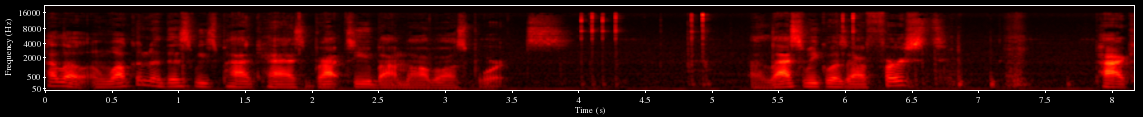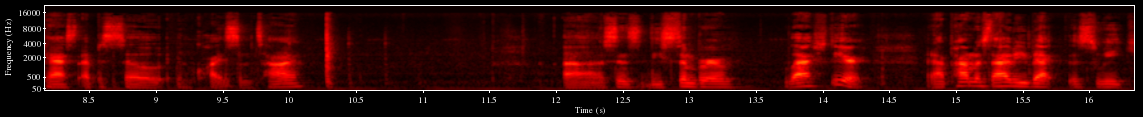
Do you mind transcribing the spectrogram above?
Hello, and welcome to this week's podcast brought to you by Malball Sports. Uh, last week was our first podcast episode in quite some time, uh, since December last year. And I promised I'd be back this week,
